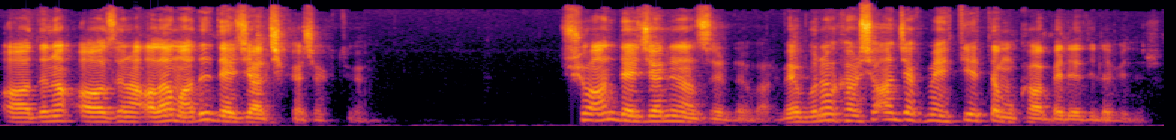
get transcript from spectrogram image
adına ağzına alamadığı Deccal çıkacak diyor. Şu an Deccal'in hazırlığı var. Ve buna karşı ancak Mehdiyetle mukabele edilebilir.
